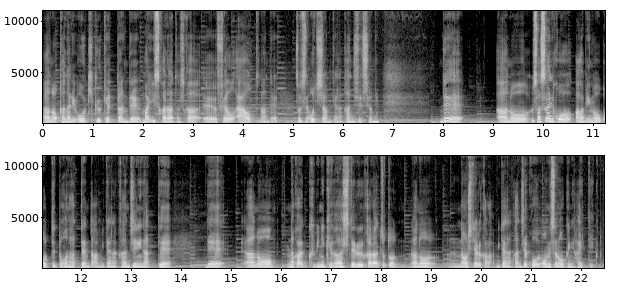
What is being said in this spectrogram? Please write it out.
あのかなり大きく蹴ったんで、まあ、椅子から確か、えー、fell out なんでそうですね落ちちゃうみたいな感じですよね。であのさすがにこうアービンが怒ってどうなってんだみたいな感じになってであのなんか首に怪我してるからちょっとあの直してやるからみたいな感じでこうお店の奥に入っていくと。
